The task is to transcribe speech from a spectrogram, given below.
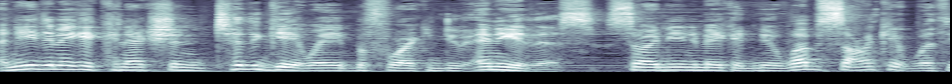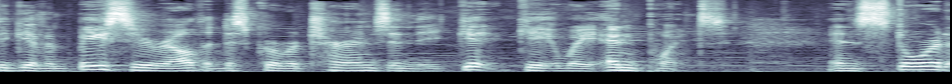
I need to make a connection to the gateway before I can do any of this, so I need to make a new WebSocket with a given base URL that Discord returns in the get gateway endpoint, and stored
